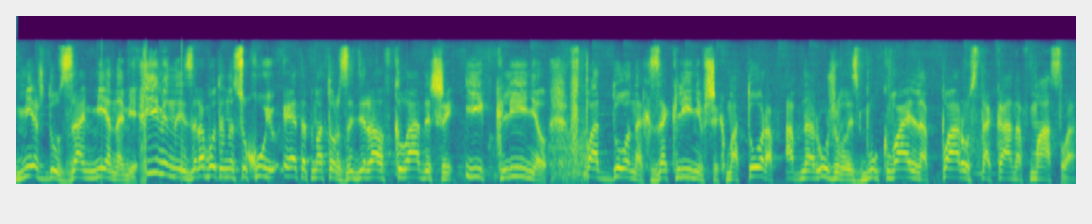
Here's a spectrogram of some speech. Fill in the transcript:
между заменами. Именно из-за работы на сухую этот мотор задирал вкладыши и клинил. В поддонах заклинивших моторов обнаруживалось буквально пару стаканов масла.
